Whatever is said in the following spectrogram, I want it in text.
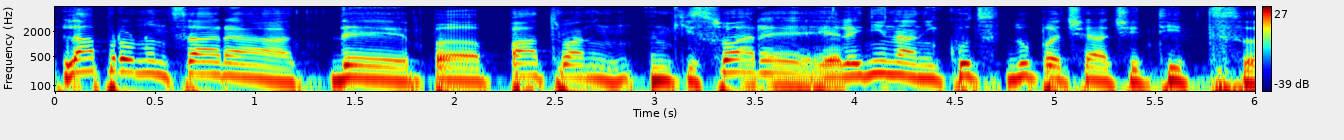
La pronunțarea de uh, patru ani închisoare, Elenina Nicut, după ce a citit uh,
